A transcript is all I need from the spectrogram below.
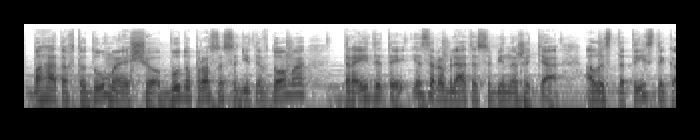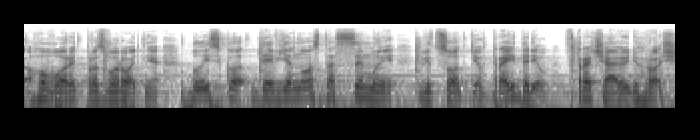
Багато хто думає, що буду просто сидіти вдома, трейдити і заробляти собі на життя. Але статистика говорить про зворотнє: близько 97% трейдерів втрачають гроші.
